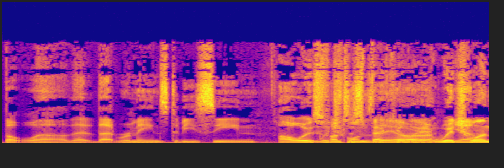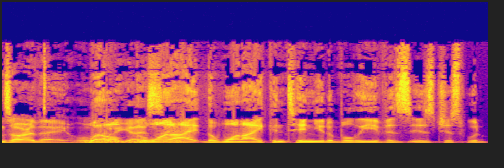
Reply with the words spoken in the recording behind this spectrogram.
but well, that that remains to be seen. Always fun to speculate. Which yeah. ones are they? What well, the one I the one I continue to believe is is just would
